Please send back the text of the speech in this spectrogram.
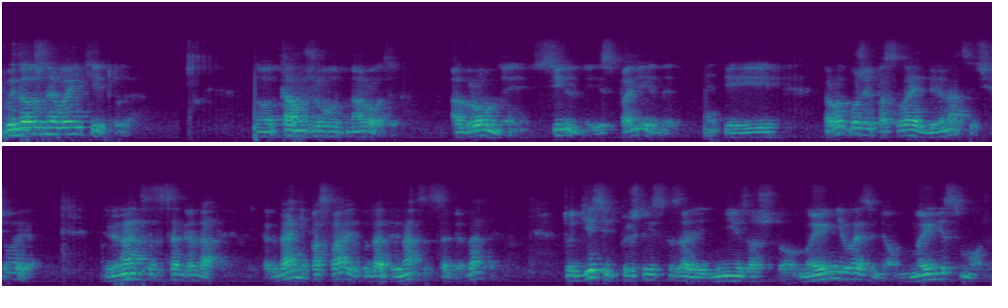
вы должны войти туда. Но там живут народы, огромные, сильные, исполины. И народ Божий посылает 12 человек, 12 соглядатаев. И когда они послали туда 12 соглядатаев, то 10 пришли и сказали, ни за что, мы не возьмем, мы не сможем.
